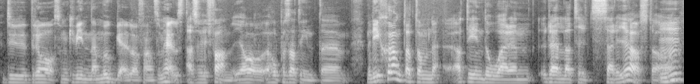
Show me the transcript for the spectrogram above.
du är bra som kvinna-muggar eller vad fan som helst. Alltså fy fan, jag hoppas att det inte... Men det är skönt att, de, att det ändå är en relativt seriös dag. Mm.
